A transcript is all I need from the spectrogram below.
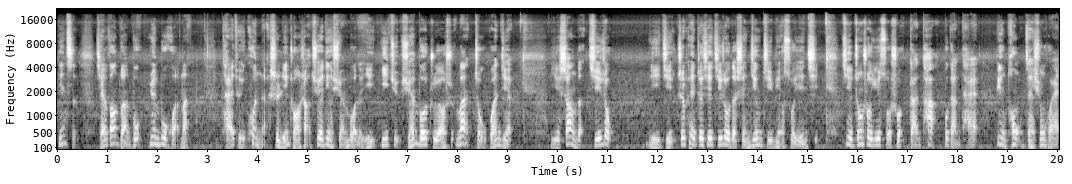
因此前方短步运步缓慢。抬腿困难是临床上确定悬跛的依依据。悬跛主要是腕肘关节以上的肌肉以及支配这些肌肉的神经疾病所引起，即钟兽医所说“敢踏不敢抬，病痛在胸怀”。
